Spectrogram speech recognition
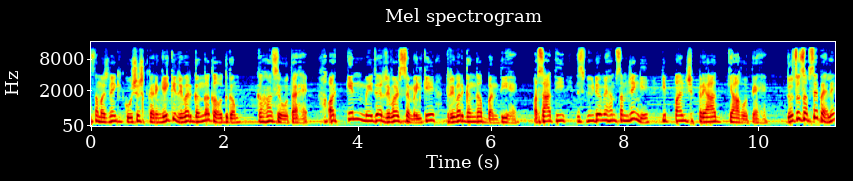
समझने की कोशिश करेंगे कि रिवर गंगा का उद्गम कहाँ से होता है और किन मेजर रिवर से मिलके रिवर गंगा बनती है। और साथ ही इस वीडियो में हम समझेंगे कि पंच प्रयाग क्या होते हैं। दोस्तों, सबसे पहले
